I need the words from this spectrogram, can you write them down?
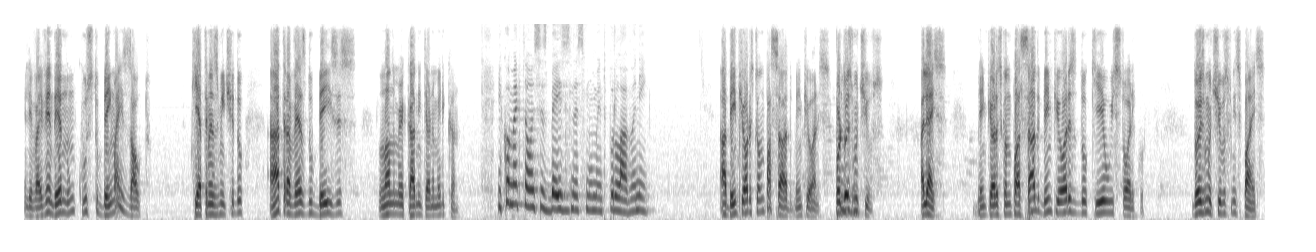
ele vai vender num custo bem mais alto, que é transmitido através do basis lá no mercado interno americano. E como é que estão esses bases nesse momento por lá, Vanin? Ah, bem piores que o ano passado, bem piores. Por uhum. dois motivos. Aliás, bem piores que o ano passado, bem piores do que o histórico. Dois motivos principais.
